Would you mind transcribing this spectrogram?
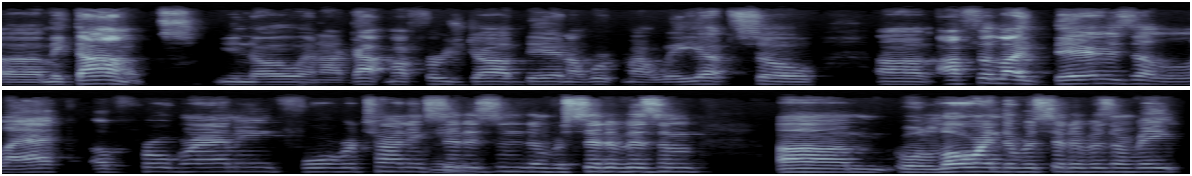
uh, McDonald's, you know, and I got my first job there and I worked my way up. So um, I feel like there is a lack of programming for returning mm. citizens and recidivism um, or lowering the recidivism rate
